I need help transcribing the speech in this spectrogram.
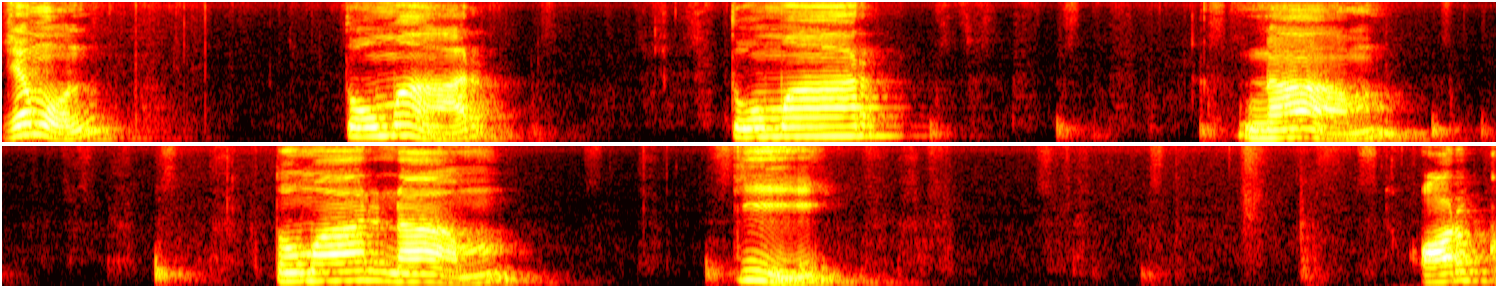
যেমন তোমার তোমার নাম তোমার নাম কি? অর্ক।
